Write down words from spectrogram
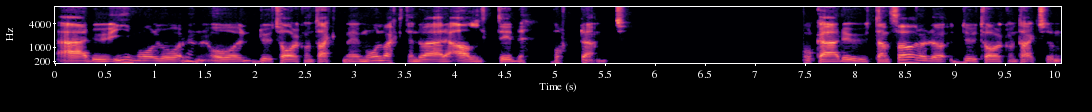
är du i målgården och du tar kontakt med målvakten, då är det alltid bortdömt. Och är du utanför och du tar kontakt så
